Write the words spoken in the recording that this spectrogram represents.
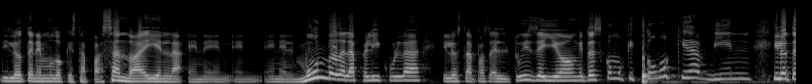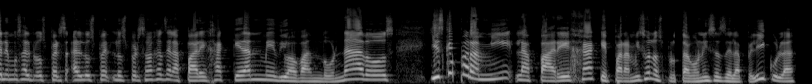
y luego tenemos lo que está pasando ahí en, la, en, en, en el mundo de la película y lo está pasando el twist de Young. Entonces como que todo queda bien y lo tenemos a los, a los, los, personajes de la pareja quedan medio abandonados. Y es que para mí la pareja, que para mí son los protagonistas de la película,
